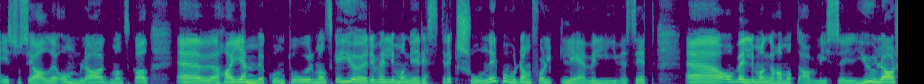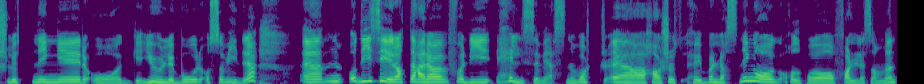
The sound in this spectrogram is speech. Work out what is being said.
i sosiale omlag. man skal skal eh, ha hjemmekontor, man skal gjøre veldig mange restriksjoner på hvordan folk lever livet sitt. Eh, og veldig mange har måttet avlyse juleavslutninger og julebord osv. Um, og de sier at det her er fordi helsevesenet vårt uh, har så høy belastning og holder på å falle sammen.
